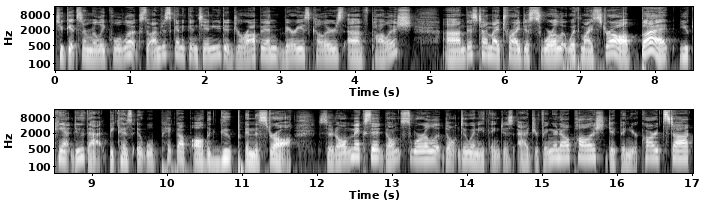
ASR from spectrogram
to get some really cool looks. So I'm just going to continue to drop in various colors of polish. Um, this time I tried to swirl it with my straw, but you can't do that because it will pick up all the goop in the straw. So don't mix it, don't swirl it, don't do anything. Just add your fingernail polish, dip in your cardstock.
